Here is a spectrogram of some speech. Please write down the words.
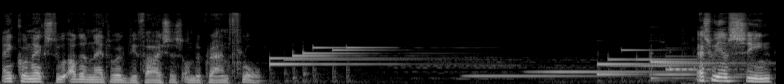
and connects to other network devices on the ground floor. As we have seen,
